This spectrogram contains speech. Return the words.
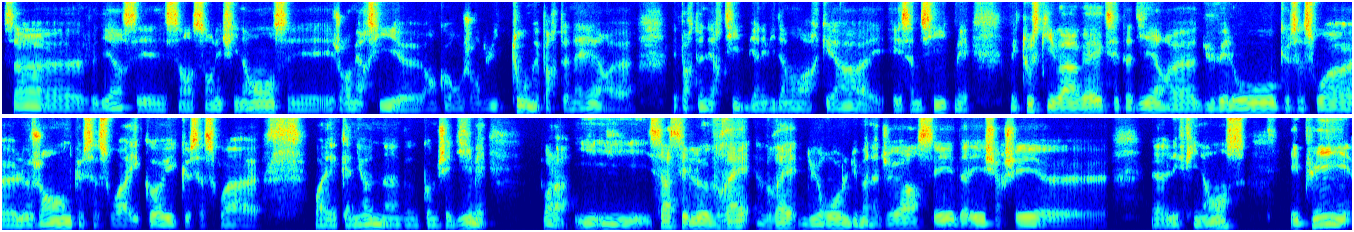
Ça, euh, je veux dire, c'est sans, sans, les finances et, je remercie euh, encore aujourd'hui tous mes partenaires, euh, les partenaires types, bien évidemment, Arkea et, et Samsic, mais, mais tout ce qui va avec, c'est-à-dire du vélo, que ce soit le gendre, que ce soit Ecoy, que ce soit ouais, Canyon, hein, comme j'ai dit, mais voilà, il, ça c'est le vrai, vrai du rôle du manager, c'est d'aller chercher les finances. Et puis,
